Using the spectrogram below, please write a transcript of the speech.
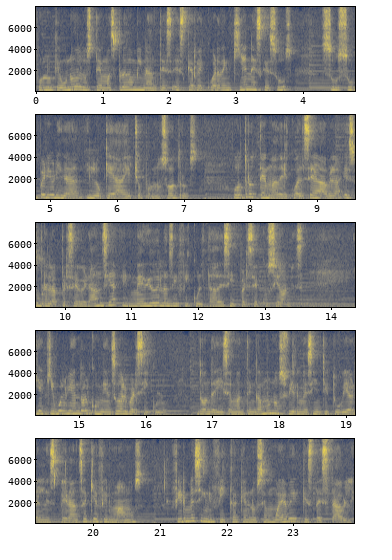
por lo que uno de los temas predominantes es que recuerden quién es Jesús, su superioridad y lo que ha hecho por nosotros. Otro tema del cual se habla es sobre la perseverancia en medio de las dificultades y persecuciones. Y aquí volviendo al comienzo del versículo, donde dice mantengámonos firmes sin titubear en la esperanza que afirmamos. Firme significa que no se mueve, que está estable,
